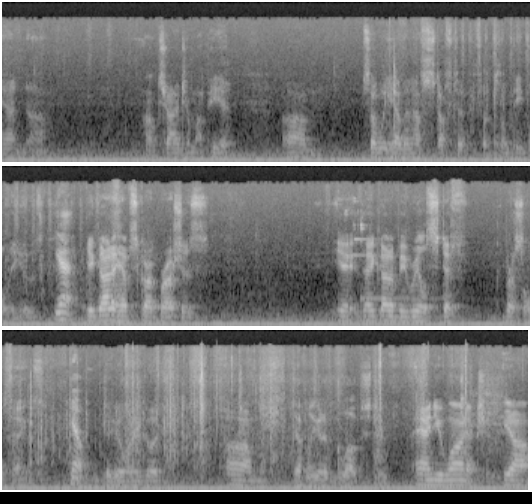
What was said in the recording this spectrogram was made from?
and, uh, I'll charge them up here. Um, so we have enough stuff to, for some people to use. Yeah, You gotta have scrub brushes. Yeah, they gotta be real stiff bristle things yeah, to do any good. Um, Definitely gotta have gloves too. and you want, Protection. yeah,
